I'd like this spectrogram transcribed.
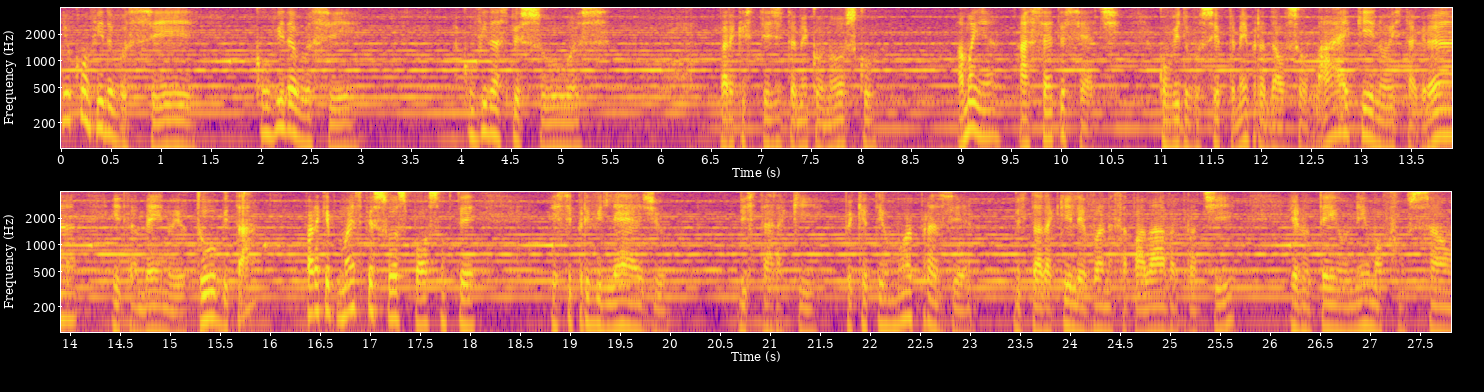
Eu convido você, convido você, convido as pessoas para que esteja também conosco amanhã às 7 e 7. Convido você também para dar o seu like no Instagram e também no YouTube, tá? para que mais pessoas possam ter esse privilégio de estar aqui, porque eu tenho o maior prazer de estar aqui levando essa palavra para ti. Eu não tenho nenhuma função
